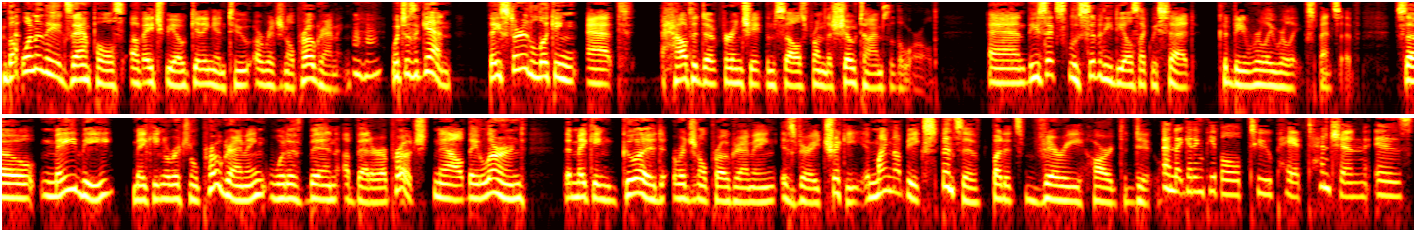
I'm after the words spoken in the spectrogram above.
but one of the examples of HBO getting into original programming, Mhm. which is again, they started looking at how to differentiate themselves from the showtimes of the world. And these exclusivity deals, like we said, could be really, really expensive. So maybe making original programming would have been a better approach. Now they learned that making good original programming is very tricky. It might not be expensive, but it's very hard to do. And that getting people to pay attention is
